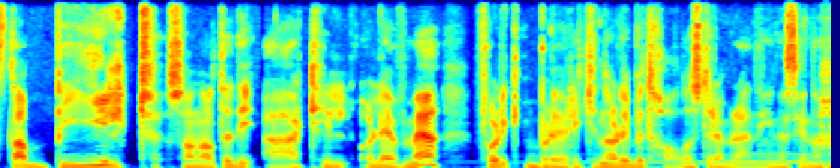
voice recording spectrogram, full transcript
stabilt, sånn at de er til å leve med. Folk blør ikke når de betaler strømregningene sine.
